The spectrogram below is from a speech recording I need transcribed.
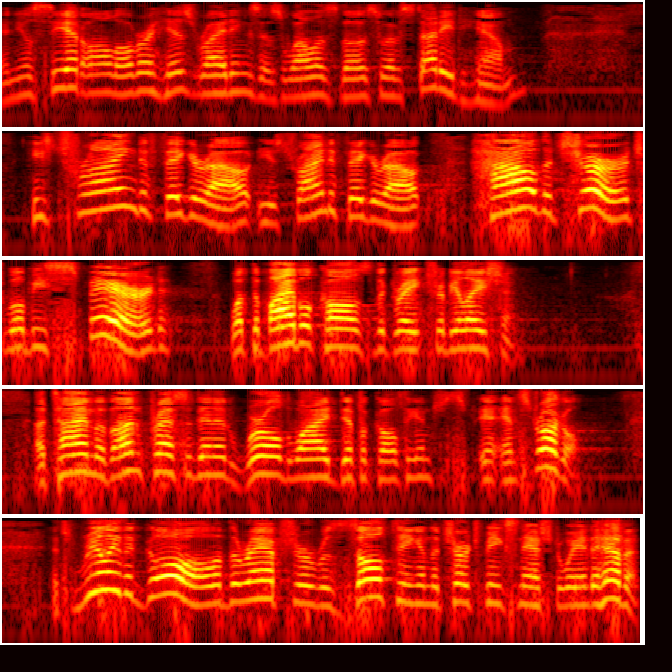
and you'll see it all over his writings as well as those who have studied him, he's trying to figure out, he's trying to figure out how the church will be spared what the Bible calls the Great Tribulation. A time of unprecedented worldwide difficulty and, and struggle. It's really the goal of the rapture resulting in the church being snatched away into heaven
